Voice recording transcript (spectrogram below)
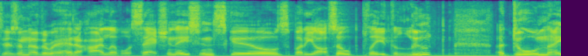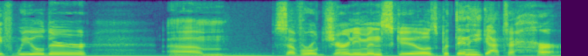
there's another who had a high level assassination skills, but he also played the lute, a dual knife wielder, um, several journeyman skills. But then he got to her,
